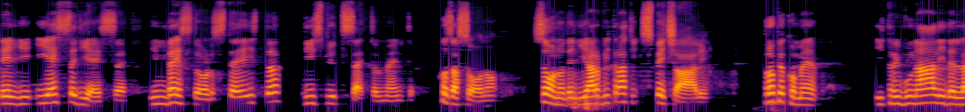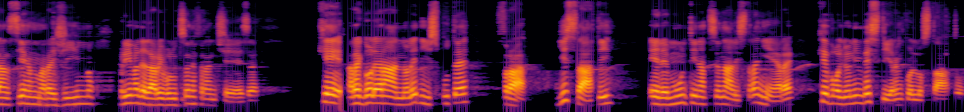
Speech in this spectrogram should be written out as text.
degli ISDS, Investor State Dispute Settlement. Cosa sono? Sono degli arbitrati speciali, proprio come i tribunali dell'Ancien Régime prima della Rivoluzione francese, che regoleranno le dispute fra gli stati e le multinazionali straniere che vogliono investire in quello Stato.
